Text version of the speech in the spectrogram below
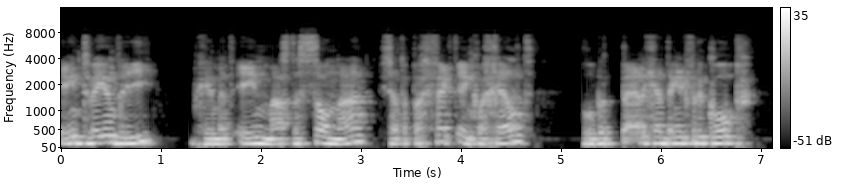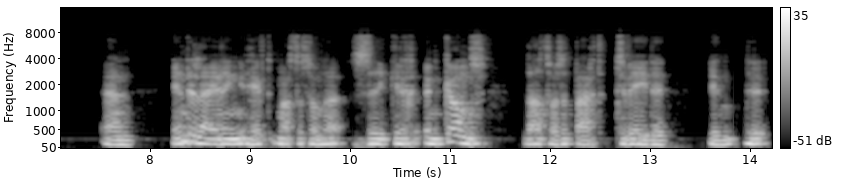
1, 2 en 3. Begin met 1 Master Sonna. Die staat er perfect in qua geld. Robert Paarden gaat denk ik voor de kop. En in de leiding heeft Master Sonna zeker een kans. Laatst was het paard tweede in de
